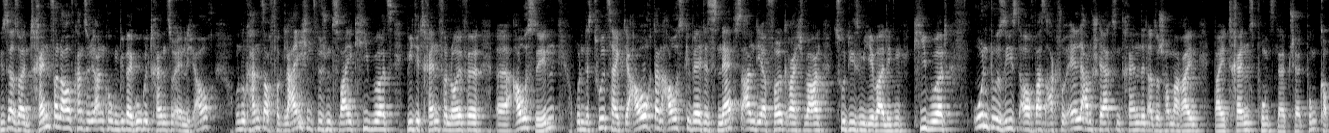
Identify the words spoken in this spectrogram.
Siehst du also einen Trendverlauf, kannst du dir angucken, wie bei Google Trends so ähnlich auch. Und du kannst auch vergleichen zwischen zwei Keywords, wie die Trendverläufe äh, aussehen. Und das Tool zeigt dir auch dann ausgewählte Snaps an, die erfolgreich waren zu diesem jeweiligen Keyword. Und du siehst auch, was aktuell am stärksten trendet. Also schau mal rein bei trends.snapchat.com.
